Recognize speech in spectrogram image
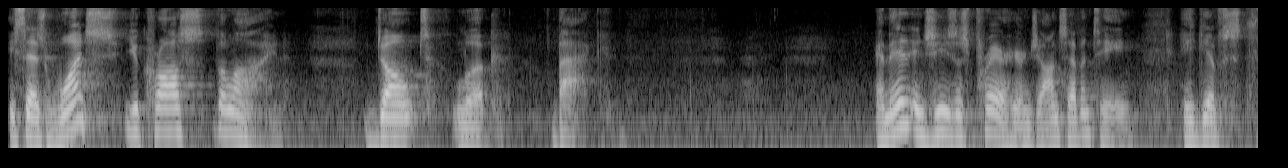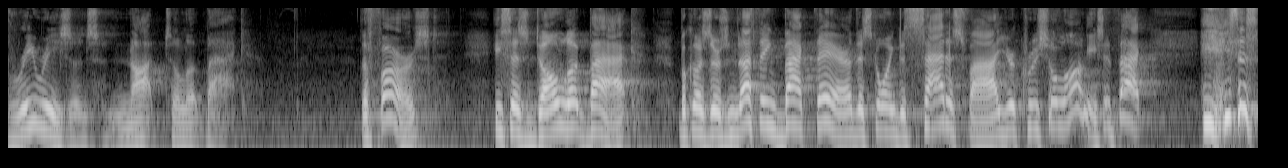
He says, once you cross the line, don't look back. And then in Jesus' prayer here in John 17, he gives three reasons not to look back. The first, he says, don't look back because there's nothing back there that's going to satisfy your crucial longings. In fact, he, he says,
